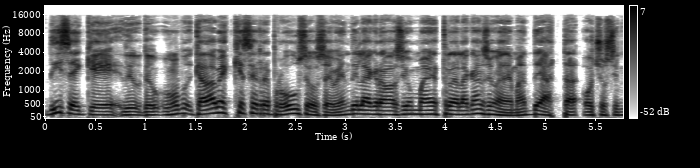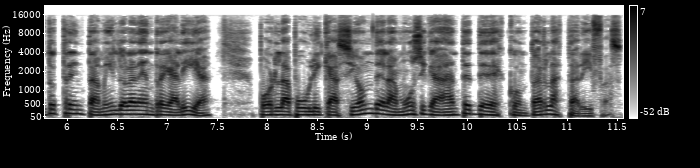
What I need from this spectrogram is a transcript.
dice que de- de- uno- cada vez que se reproduce o se vende la grabación maestra de la canción, además de hasta 830 mil dólares en regalía por la publicación de la música antes de descontar las tarifas.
